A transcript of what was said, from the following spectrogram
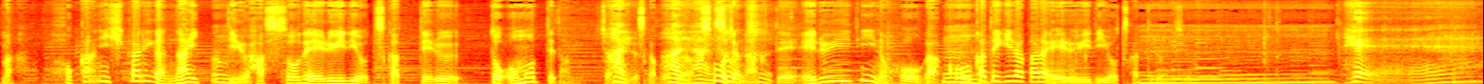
まあ、他に光がないっていう発想で LED を使っていると思ってたんじゃないですか、僕ら、はそうじゃなくて LED の方が効果的だから LED を使ってるんですよ、へえ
